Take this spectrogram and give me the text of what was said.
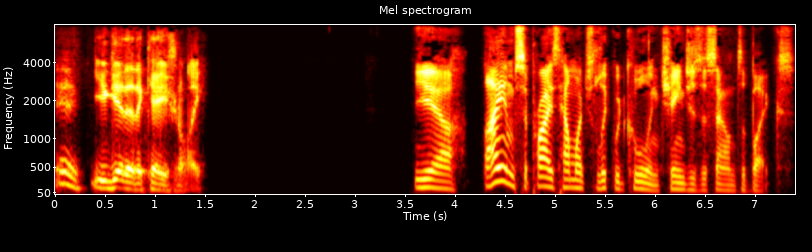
eh, you get it occasionally. Yeah, I am surprised how much liquid cooling changes the sounds of bikes.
